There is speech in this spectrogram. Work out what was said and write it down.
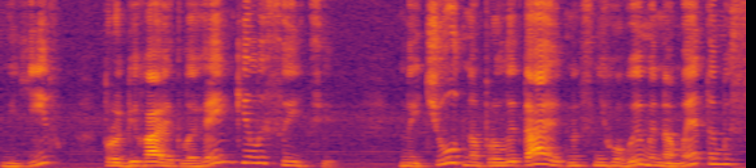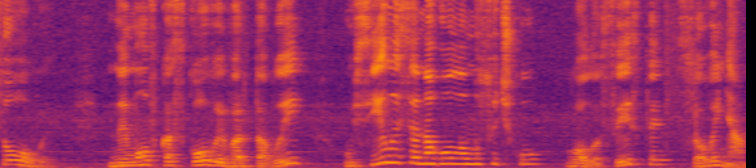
снігів пробігають легенькі лисиці. Нечутно пролетають над сніговими наметами сови, немов казковий вартовий, усілося на голому сучку голосисте совеня.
